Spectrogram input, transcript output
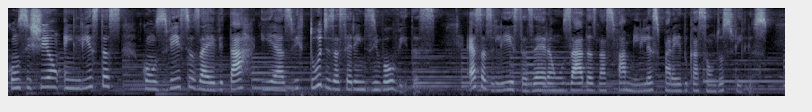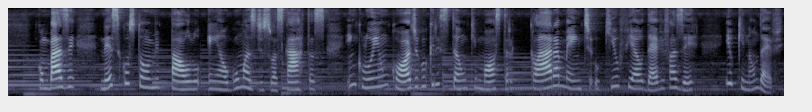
Consistiam em listas com os vícios a evitar e as virtudes a serem desenvolvidas. Essas listas eram usadas nas famílias para a educação dos filhos. Com base nesse costume, Paulo, em algumas de suas cartas, inclui um código cristão que mostra claramente o que o fiel deve fazer e o que não deve.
